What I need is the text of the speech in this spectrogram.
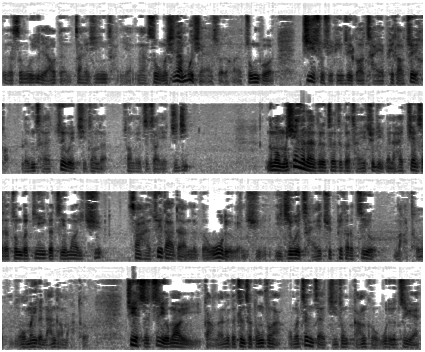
那个生物医疗等战略新兴产业，那是我们现在目前来说的话，中国技术水平最高、产业配套最好、人才最为集中的装备制造业基地。那么我们现在呢，这个在这个产业区里面呢，还建设了中国第一个自由贸易区。上海最大的那个物流园区，以及为产业区配套的自由码头，我们一个南港码头，借此自由贸易港的那个政策东风啊，我们正在集中港口物流资源，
